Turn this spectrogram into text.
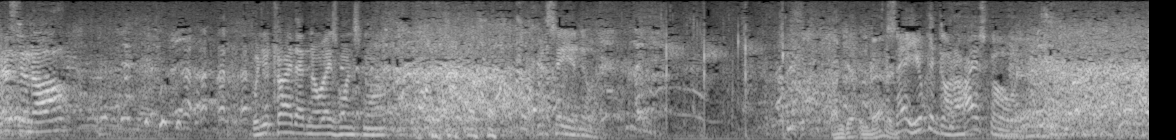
Mr. Knoll, will you try that noise once more? Let's see you do it. I'm getting better. Say, you could go to high school with it.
